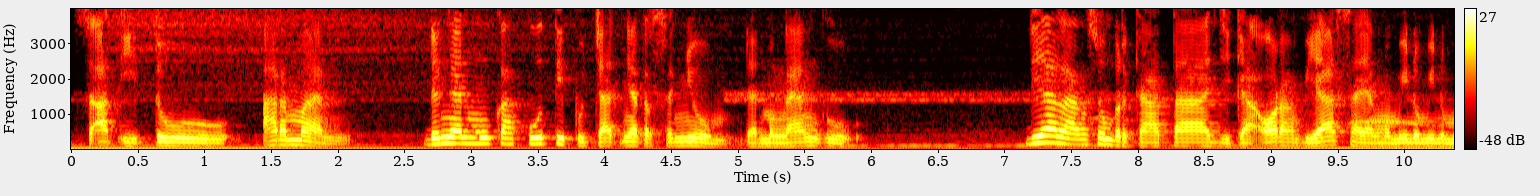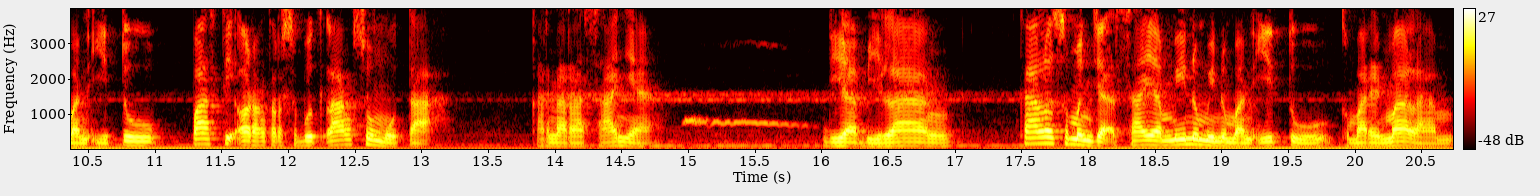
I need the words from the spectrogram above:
Saat itu, Arman dengan muka putih pucatnya tersenyum dan mengangguk. Dia langsung berkata, "Jika orang biasa yang meminum minuman itu, pasti orang tersebut langsung muta karena rasanya." Dia bilang, "Kalau semenjak saya minum minuman itu kemarin malam,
